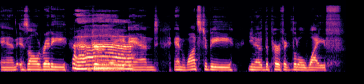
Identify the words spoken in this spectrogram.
and is already ah. girly and and wants to be, you know, the perfect little wife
